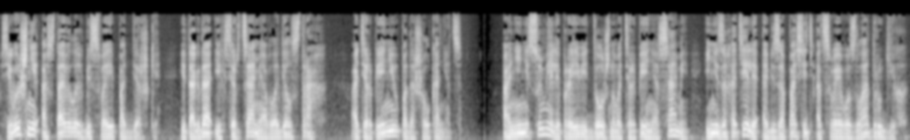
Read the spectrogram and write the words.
Всевышний оставил их без своей поддержки, и тогда их сердцами овладел страх, а терпению подошел конец. Они не сумели проявить должного терпения сами и не захотели обезопасить от своего зла других,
